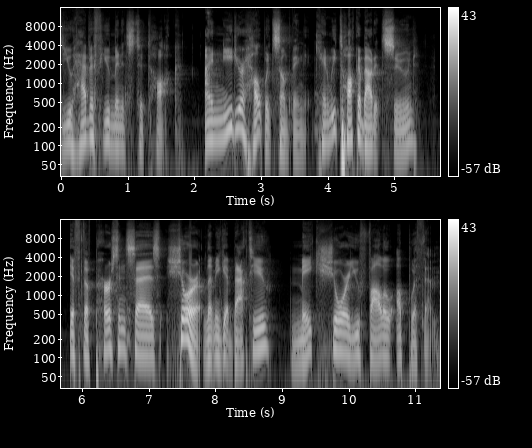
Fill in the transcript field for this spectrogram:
Do you have a few minutes to talk? I need your help with something. Can we talk about it soon? If the person says, Sure, let me get back to you, make sure you follow up with them.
